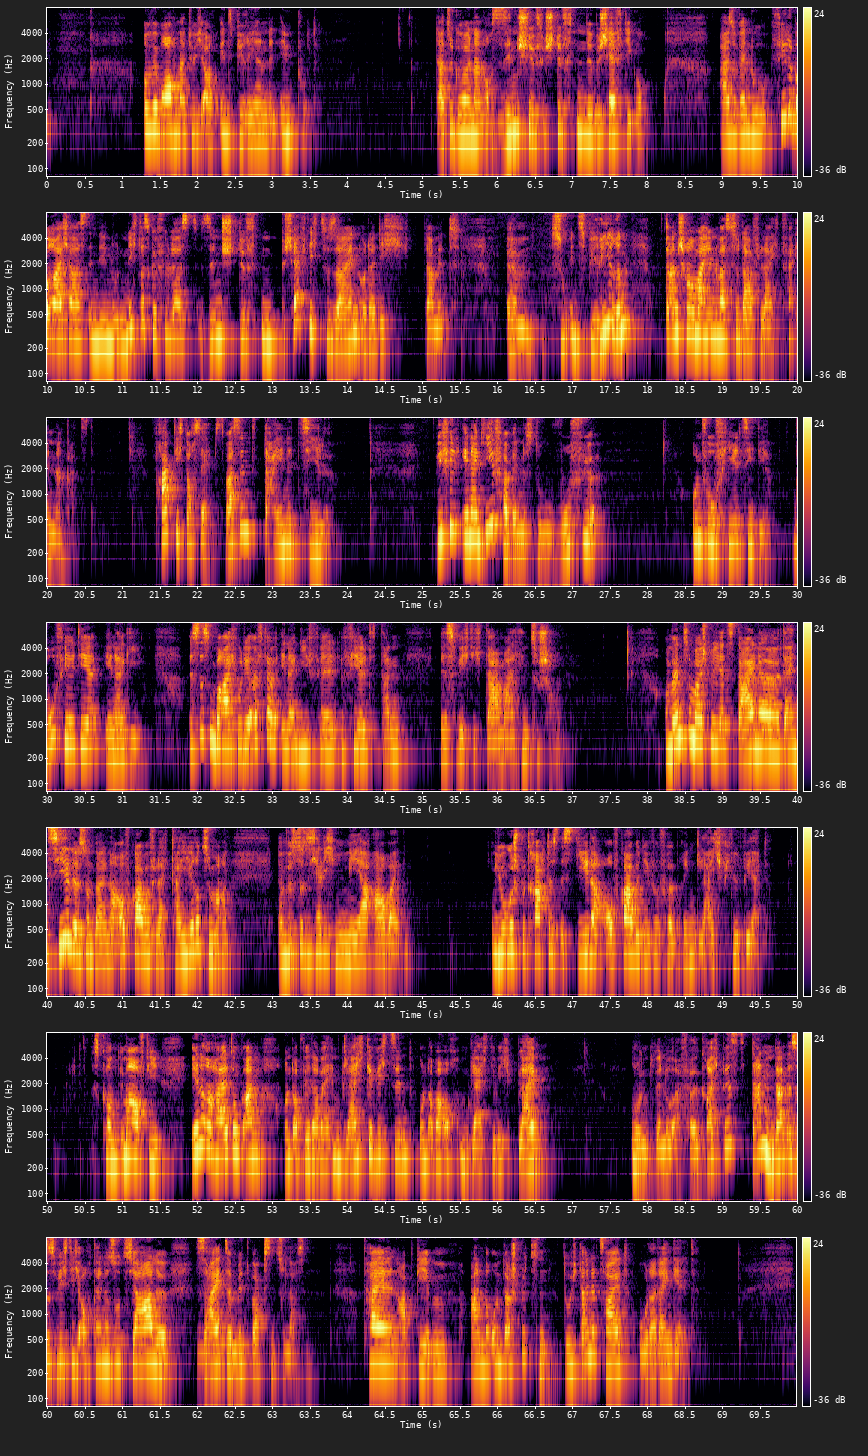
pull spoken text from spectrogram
Und wir brauchen natürlich auch inspirierenden Input. Dazu gehören dann auch sinnstiftende Beschäftigung. Also wenn du viele Bereiche hast, in denen du nicht das Gefühl hast, sinnstiftend beschäftigt zu sein oder dich damit ähm, zu inspirieren, dann schau mal hin, was du da vielleicht verändern kannst. Frag dich doch selbst, was sind deine Ziele? Wie viel Energie verwendest du wofür? Und wo fehlt sie dir? Wo fehlt dir Energie? Ist es ein Bereich, wo dir öfter Energie fehlt, dann ist wichtig, da mal hinzuschauen. Und wenn zum Beispiel jetzt deine, dein Ziel ist und deine Aufgabe vielleicht Karriere zu machen, dann wirst du sicherlich mehr arbeiten. Yogisch betrachtet ist jede Aufgabe, die wir vollbringen, gleich viel wert. Es kommt immer auf die innere Haltung an und ob wir dabei im Gleichgewicht sind und aber auch im Gleichgewicht bleiben. Und wenn du erfolgreich bist, dann, dann ist es wichtig, auch deine soziale Seite mitwachsen zu lassen. Teilen, abgeben, andere unterstützen durch deine Zeit oder dein Geld.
